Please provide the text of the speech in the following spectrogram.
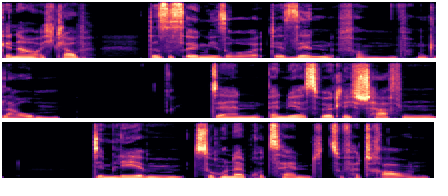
genau, ich glaube, das ist irgendwie so der Sinn vom, vom Glauben. Denn wenn wir es wirklich schaffen, dem Leben zu 100 Prozent zu vertrauen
